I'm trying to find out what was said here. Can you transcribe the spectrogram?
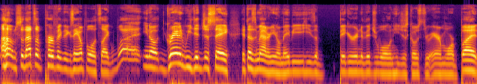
Um, so that's a perfect example. It's like, what? You know, granted, we did just say it doesn't matter. You know, maybe he's a bigger individual and he just goes through air more. But,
